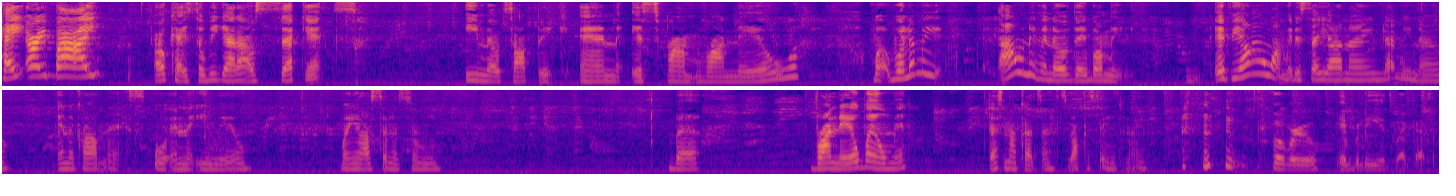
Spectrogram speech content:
Hey, everybody. Okay, so we got our second email topic, and it's from Ronell. Well, well, let me. I don't even know if they want me. If y'all want me to say y'all name, let me know in the comments or in the email when y'all send it to me. But Ronell Wellman, that's my cousin, so I can say his name. For real, it really is my cousin.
